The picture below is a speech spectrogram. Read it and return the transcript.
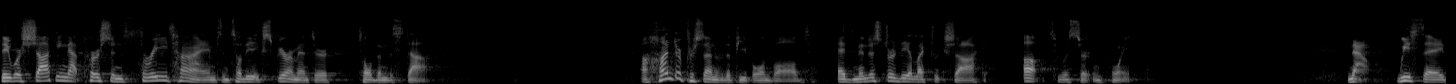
they were shocking that person three times until the experimenter told them to stop. 100% of the people involved administered the electric shock up to a certain point. Now, we say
